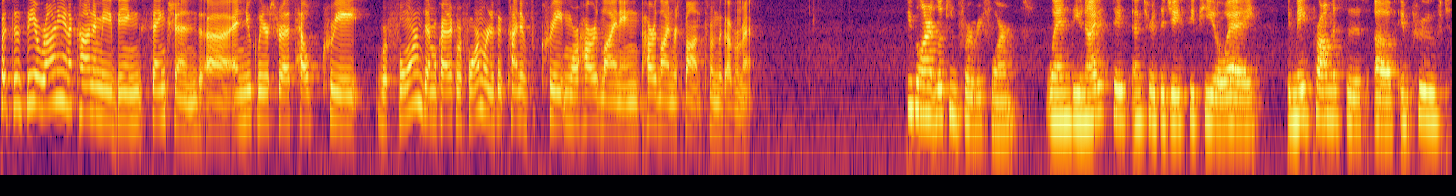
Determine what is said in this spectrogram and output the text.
But does the Iranian economy being sanctioned uh, and nuclear stress help create reform, democratic reform, or does it kind of create more hardlining, hardline response from the government? people aren't looking for reform. When the United States entered the JCPOA, it made promises of improved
